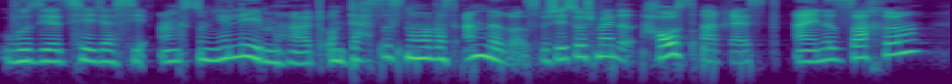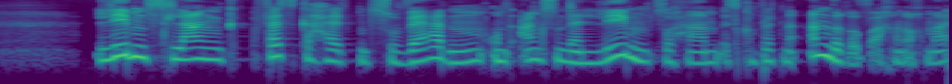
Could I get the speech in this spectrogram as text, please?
wo sie erzählt, dass sie Angst um ihr Leben hat. Und das ist nochmal was anderes. Verstehst du, was ich meine? Hausarrest, eine Sache. Lebenslang festgehalten zu werden und Angst um dein Leben zu haben, ist komplett eine andere Sache nochmal.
